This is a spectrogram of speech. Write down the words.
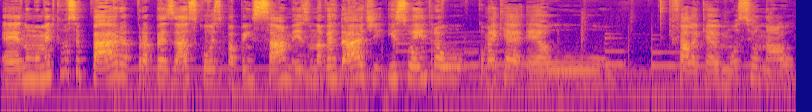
é, no momento que você para pra pesar as coisas, pra pensar mesmo, na verdade, isso entra o. Como é que é? É o. que fala que é emocional.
